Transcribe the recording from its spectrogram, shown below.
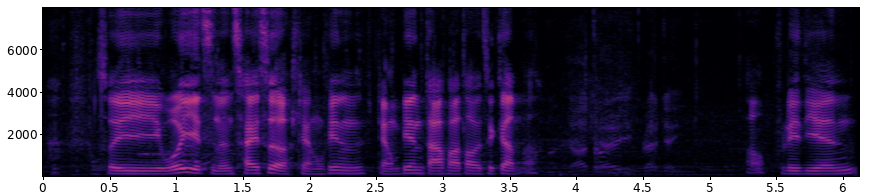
所以我也只能猜测两边两边打法到底在干嘛。好，普利点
